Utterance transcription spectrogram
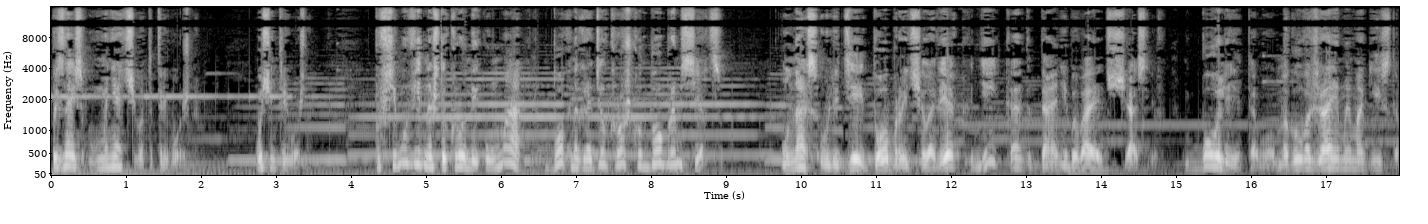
признаюсь, мне от чего-то тревожно. Очень тревожно. По всему видно, что кроме ума Бог наградил крошку добрым сердцем. У нас, у людей, добрый человек никогда не бывает счастлив. Более того, многоуважаемый магистр,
